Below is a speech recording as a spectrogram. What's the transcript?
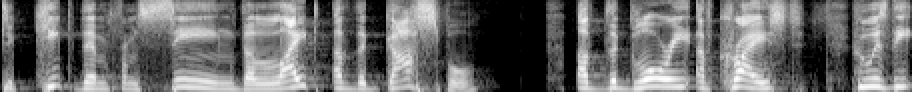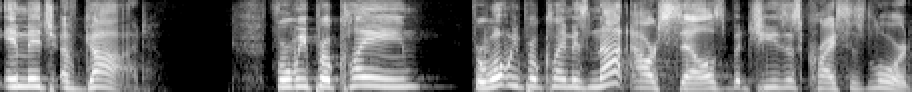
To keep them from seeing the light of the gospel of the glory of Christ, who is the image of God. For we proclaim, for what we proclaim is not ourselves, but Jesus Christ as Lord,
